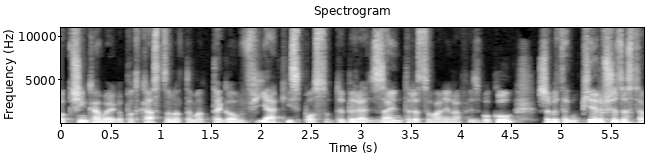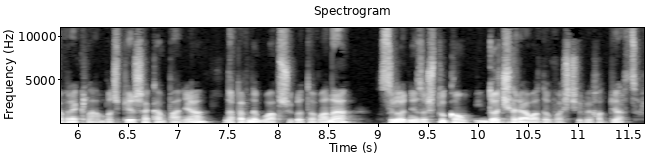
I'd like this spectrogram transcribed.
odcinka mojego podcastu na temat tego, w jaki sposób dobierać zainteresowanie na Facebooku, żeby ten pierwszy zestaw reklam, bądź pierwsza kampania na pewno była przygotowana zgodnie ze sztuką i docierała do właściwych odbiorców.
